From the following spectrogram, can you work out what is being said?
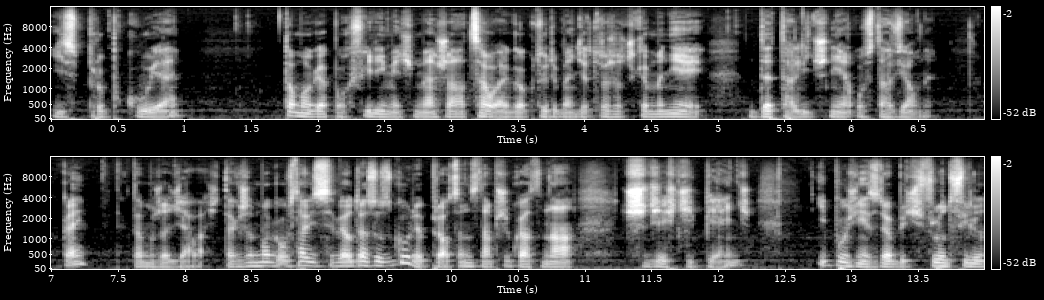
i spróbkuję, to mogę po chwili mieć mesza całego, który będzie troszeczkę mniej detalicznie ustawiony. Ok? Tak to może działać. Także mogę ustawić sobie od razu z góry procent, na przykład na 35 i później zrobić flood fill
